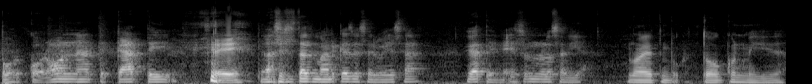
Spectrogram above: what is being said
por Corona, Tecate, Sí. todas estas marcas de cerveza. Fíjate, eso no lo sabía. No, yo tampoco. Todo con medida.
